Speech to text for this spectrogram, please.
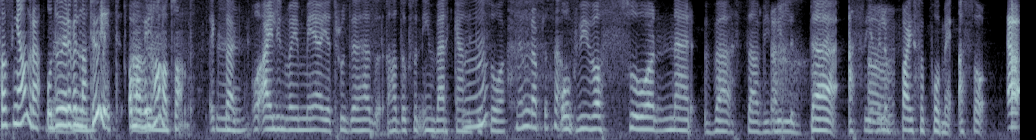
fanns inga andra. Och då är det väl naturligt om man vill ha något sånt. Exakt. Och Eileen var ju med och jag trodde det hade, hade också en inverkan lite så. 100%. Och vi var så nervösa, vi ville dö. Alltså jag ville bajsa på mig. Alltså, ah,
